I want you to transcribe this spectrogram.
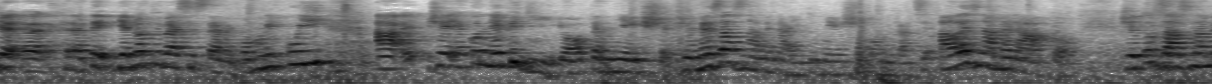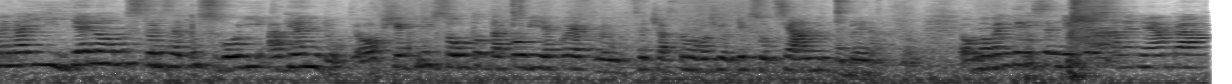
že eh, ty jednotlivé systémy komunikují a že jako nevidí jo, ten mějšek, že nezaznamenají tu mější komunikaci, ale znamená to, že to zaznamenají jenom skrze tu svoji agendu. Jo? Všechny jsou to takový, jako jak se často hovoří o těch sociálních bublinách. Jo? V momentě, kdy se někde stane nějaká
